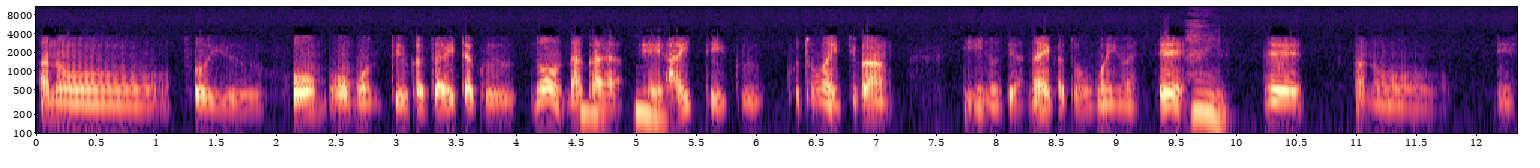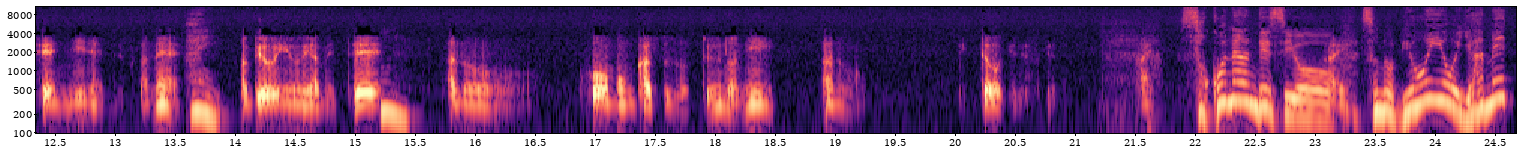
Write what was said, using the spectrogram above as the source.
あのそういう訪問というか在宅の中へ入っていくことが一番いいのではないかと思いまして、はい、であの2002年ですかね、はい、まあ、病院を辞めて、うん、あの訪問活動というのにあの行ったわけですけど、はい、そこなんですよ、はい、その病院を辞めて、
